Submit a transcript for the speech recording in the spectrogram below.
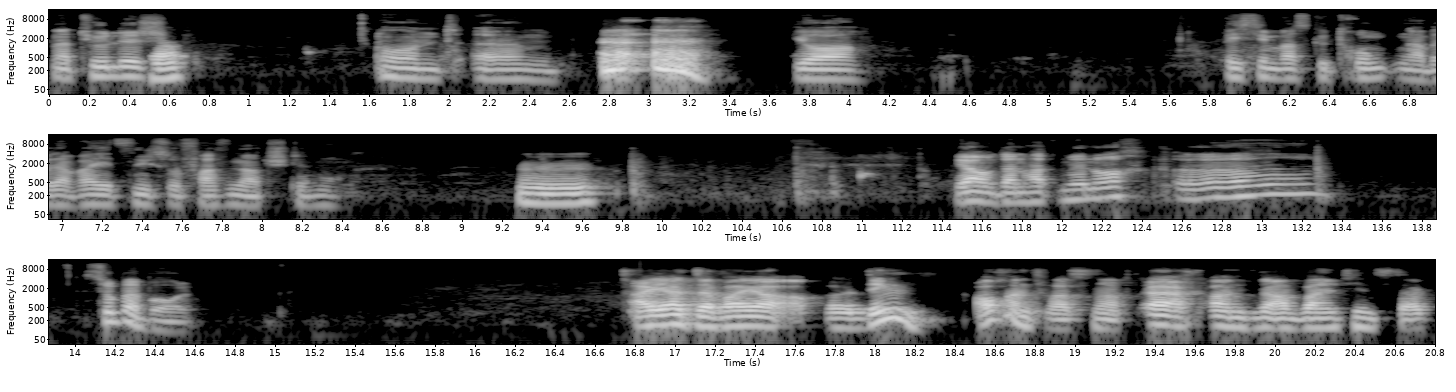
Natürlich. Ja. Und ähm, ja, bisschen was getrunken, aber da war jetzt nicht so Fasnachtstimmung. Mhm. Ja, und dann hatten wir noch äh, Super Bowl. Ah ja, da war ja äh, Ding, auch an Fastnacht. Ach, an, am Valentinstag.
